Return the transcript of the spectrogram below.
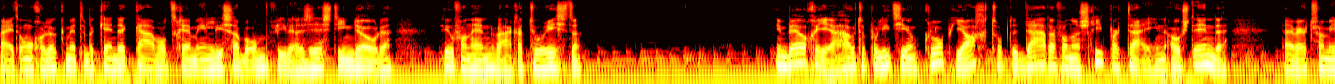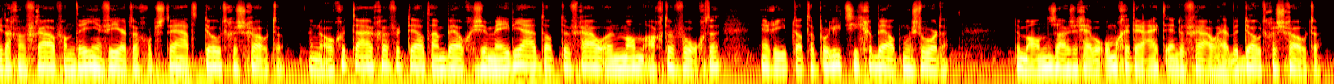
Bij het ongeluk met de bekende kabeltram in Lissabon vielen 16 doden. Veel van hen waren toeristen. In België houdt de politie een klopjacht op de dader van een schietpartij in Oostende. Daar werd vanmiddag een vrouw van 43 op straat doodgeschoten. Een ooggetuige vertelt aan Belgische media dat de vrouw een man achtervolgde... en riep dat de politie gebeld moest worden. De man zou zich hebben omgedraaid en de vrouw hebben doodgeschoten.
